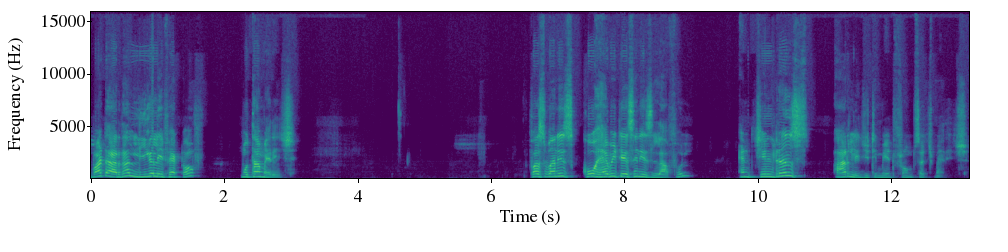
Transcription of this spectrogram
what are the legal effect of mutha marriage first one is cohabitation is lawful and children's are legitimate from such marriage.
